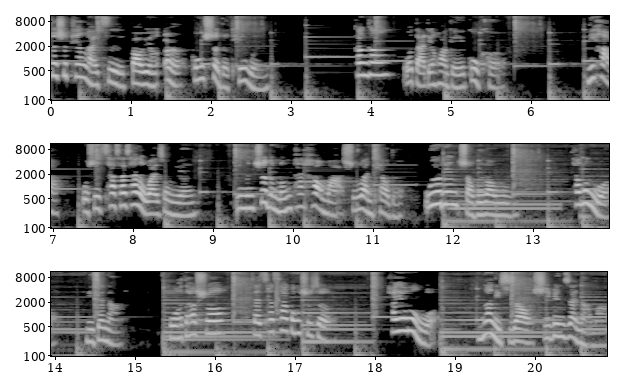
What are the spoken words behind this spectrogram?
这是篇来自抱怨二公社的贴文。刚刚我打电话给顾客，你好，我是叉叉叉的外送员，你们这的门牌号码是乱跳的，我有点找不到路。他问我你在哪，我和他说在叉叉公司这。他又问我，那你知道西边在哪吗？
